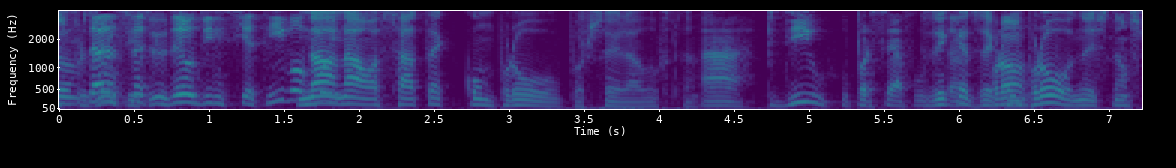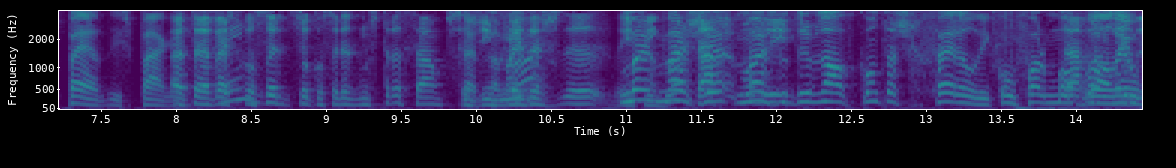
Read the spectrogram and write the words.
Lufthansa que deu de iniciativa ou Não, foi... não, a SATA é que comprou o parceiro à Lufthansa. Ah, pediu o parecer à Lufthansa. quer dizer, Pronto. comprou, isso não se pede, isso paga. Através Sim. do, conselho, do seu Conselho de Administração. As Certamente. empresas... eh, mas, enfim, mas, mas o. Tribunal de Contas refere ali, conforme o é. Paulo por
